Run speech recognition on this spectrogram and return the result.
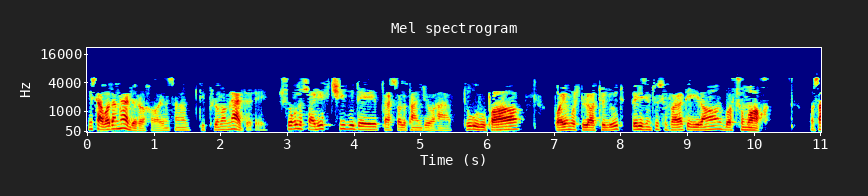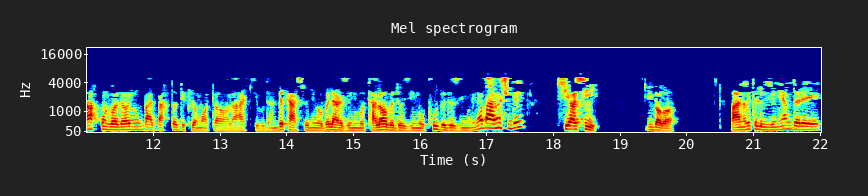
این سوادم نداره خواهی مثلا دیپلمم نداره. شغل شریف چی بوده در سال 57 تو اروپا با یه مشکلات بریزیم تو سفارت ایران با چماق. مثلا خانواده های اون بدبخت ها دیپلمات ها حالا هر کی بودن بترسونیم و بلرزونیم و طلا بدوزیم و پول بدوزیم و اینا برنامه شده سیاسی. این بابا. برنامه تلویزیونی هم داره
